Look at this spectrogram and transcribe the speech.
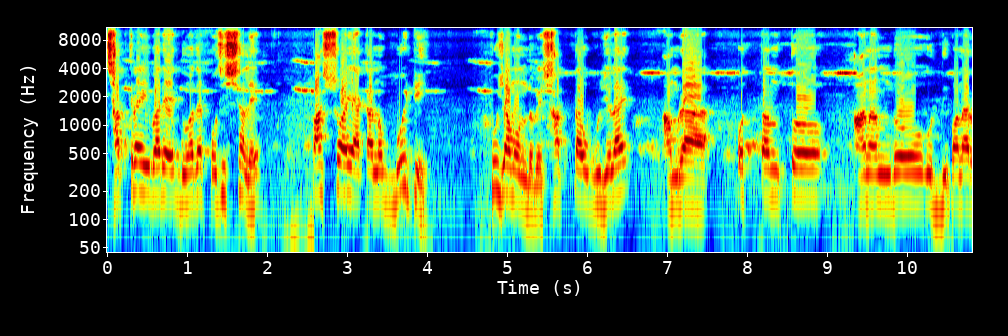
ছাত্রা এবারে দু সালে পাঁচশো একানব্বইটি পূজা মণ্ডপে সাতটা উপজেলায় আমরা অত্যন্ত আনন্দ উদ্দীপনার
